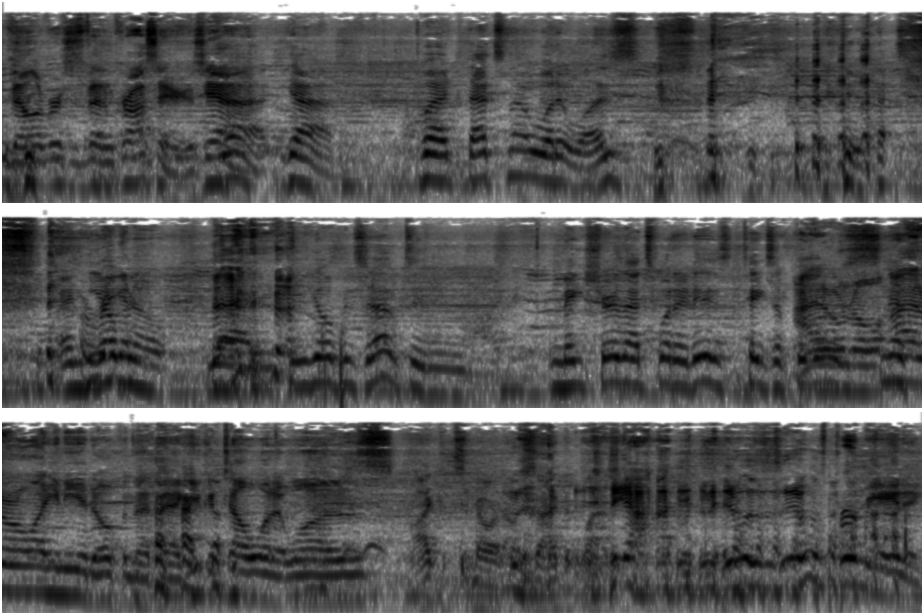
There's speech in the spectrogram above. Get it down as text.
Valor versus Venom crosshairs. Yeah. yeah, yeah. But that's not what it was. and he Oregano. Opened, yeah, he opens it up to make sure that's what it is. Takes a big I don't know. sniff. I don't know why he needed to open that bag. You could tell what it was. I could smell it outside the plastic. yeah, it was. It was permeating.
